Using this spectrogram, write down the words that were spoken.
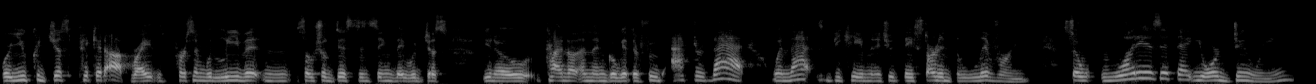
where you could just pick it up right? The person would leave it and social distancing they would just you know kind of and then go get their food. After that when that became an issue they started delivering. So what is it that you're doing?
